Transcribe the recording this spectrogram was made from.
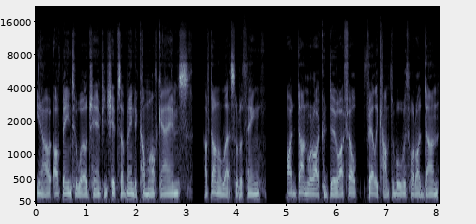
you know I've been to World Championships, I've been to Commonwealth Games, I've done all that sort of thing. I'd done what I could do. I felt fairly comfortable with what I'd done.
